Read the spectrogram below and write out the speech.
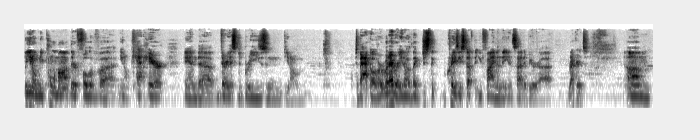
But you know when you pull them out, they're full of uh, you know cat hair and uh, various debris and you know tobacco or whatever. You know like just the crazy stuff that you find on the inside of your uh, records. Um,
